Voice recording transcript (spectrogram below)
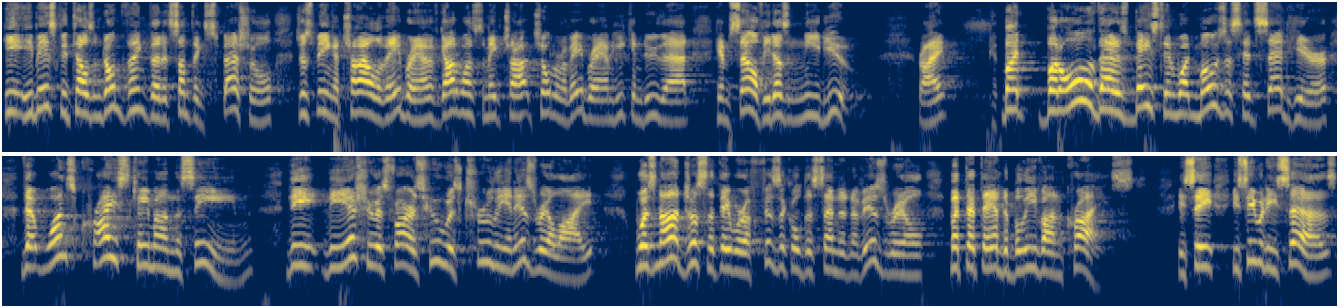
He, he basically tells them, don't think that it's something special just being a child of Abraham. If God wants to make children of Abraham, he can do that himself. He doesn't need you, right? But, but all of that is based in what Moses had said here that once Christ came on the scene, the, the issue as far as who was truly an Israelite was not just that they were a physical descendant of Israel, but that they had to believe on Christ. You see, you see what he says?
